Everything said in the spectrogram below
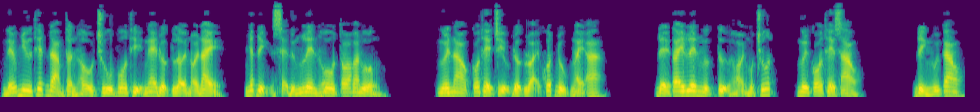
Nếu như thiết đảm thần hầu chu vô thị nghe được lời nói này, nhất định sẽ đứng lên hô to hoan uổng. Người nào có thể chịu được loại khuất đục này a? Để tay lên ngực tự hỏi một chút, ngươi có thể sao? Đỉnh núi cao,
